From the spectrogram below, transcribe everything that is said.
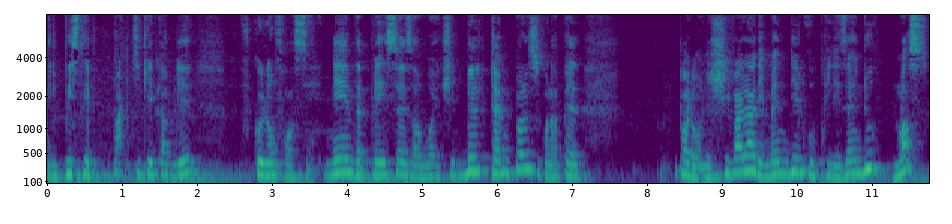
ils puissent les pratiquer comme les colons français. Name the places of worship, build temples, ce qu'on appelle pardon, les Shivala, les Mendil ou pris les hindous, mosques,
